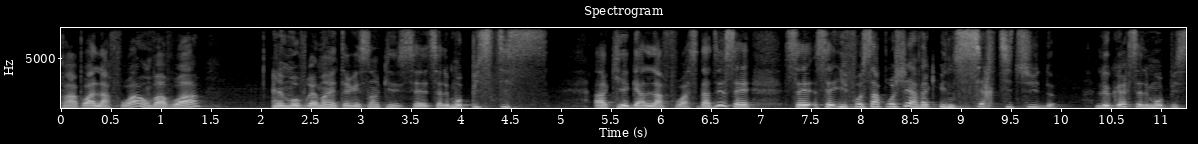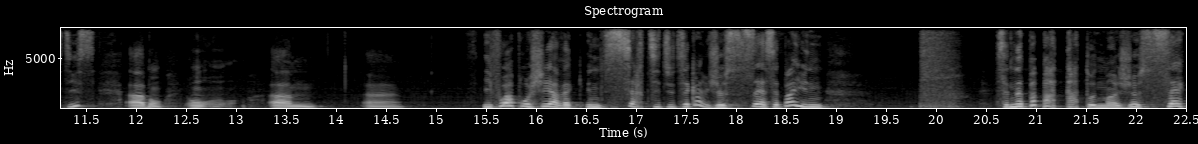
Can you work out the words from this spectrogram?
par rapport à la foi, on va voir un mot vraiment intéressant, c'est le mot pistis, qui égale la foi. C'est-à-dire, il faut s'approcher avec une certitude. Le grec, c'est le mot pistis. Euh, bon, on, euh, euh, il faut approcher avec une certitude. C'est quand je sais, c'est pas une. Ce n'est pas par tâtonnement. Je sais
